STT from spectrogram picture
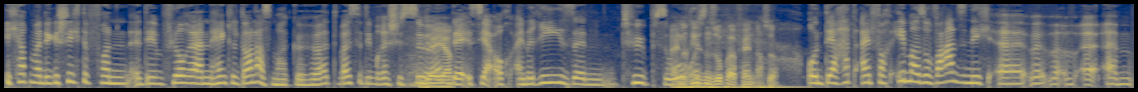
Ich habe mal eine Geschichte von äh, dem Florian Henkel Donnersmark gehört, weißt du, dem Regisseur, Ja, ja. der ist ja auch ein Riesentyp so. Ein Und- riesen Superfan. Ach so. Und der hat einfach immer so wahnsinnig äh, äh, äh, ähm,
